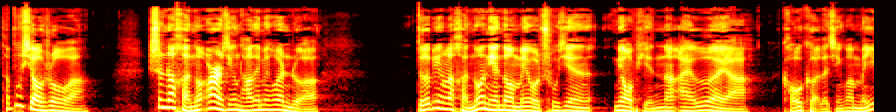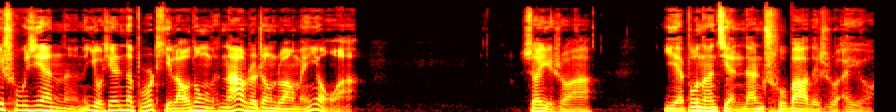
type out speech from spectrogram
他不消瘦啊，甚至很多二型糖尿病患者得病了很多年都没有出现尿频呢、爱饿呀、口渴的情况没出现呢。那有些人他不是体劳动的，他哪有这症状？没有啊。所以说啊，也不能简单粗暴的说，哎呦，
